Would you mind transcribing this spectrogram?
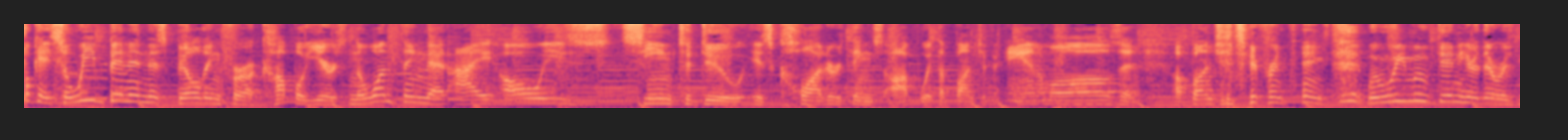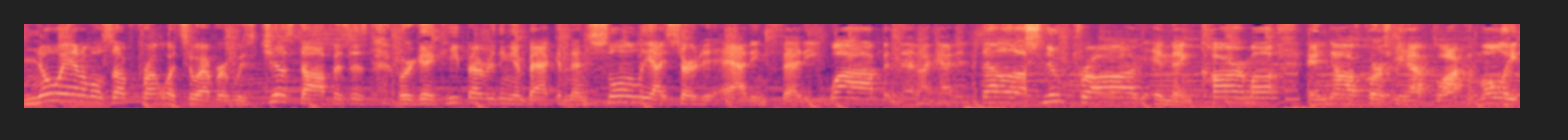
Okay, so we've been in this building for a couple years, and the one thing that I always seem to do is clutter things up with a bunch of animals and a bunch of different things. When we moved in here, there was no animals up front whatsoever. It was just offices. We're gonna keep everything in back, and then slowly I started adding Fetty Wap, and then I added Bella, Snoop Frog, and then Karma, and now of course we have Guacamole.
